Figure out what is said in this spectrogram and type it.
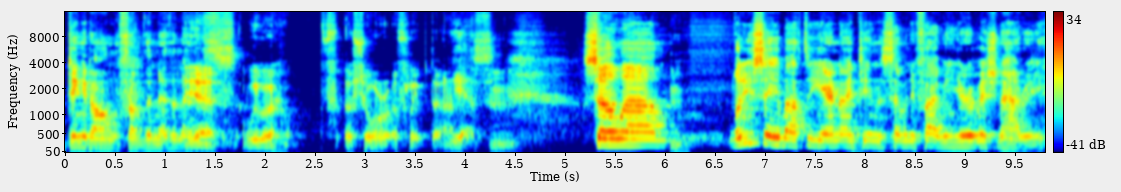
Ding Dong from the Netherlands. Yes, we were f- uh, sure a flip there. Yes. So, um, what do you say about the year 1975 in Eurovision, Harry?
